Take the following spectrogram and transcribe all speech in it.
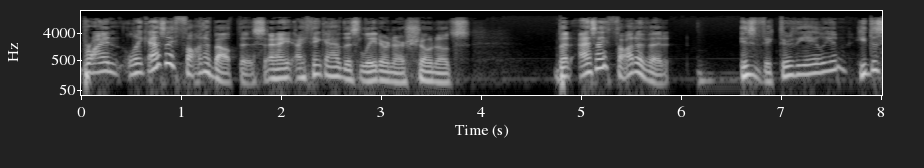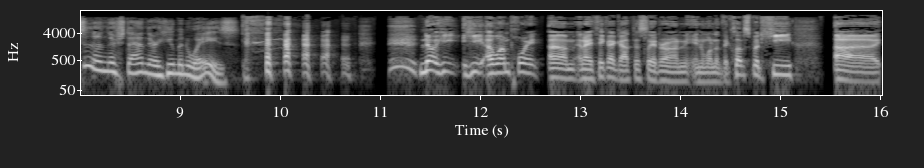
Brian, like as I thought about this, and I, I think I have this later in our show notes, but as I thought of it, is Victor the alien? He doesn't understand their human ways. no, he he at one point, um, and I think I got this later on in one of the clips, but he uh,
